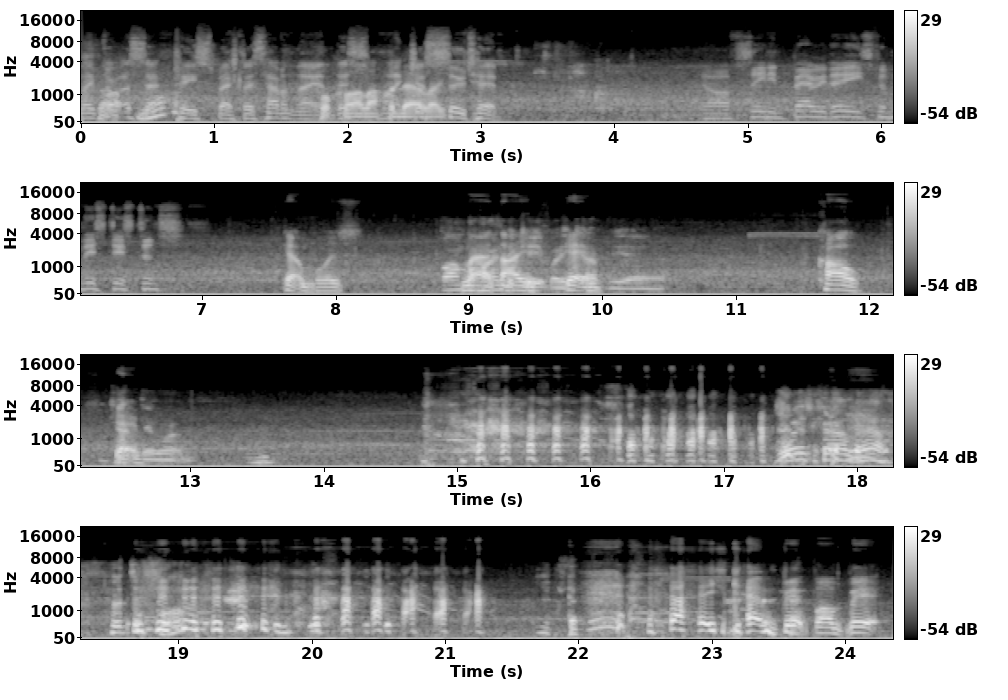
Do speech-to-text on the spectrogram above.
They've got a set piece specialist, haven't they? This might just like- suit him. No, I've seen him bury these from this distance. Get them, boys. Man, behind Dave, keeper, get him. be, uh, Cole. Get him. Where's Carl Boys, down. What the fuck? He's getting bit by bit.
